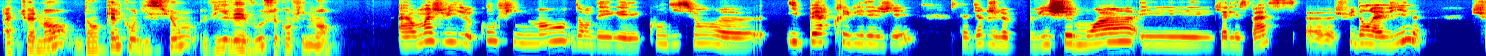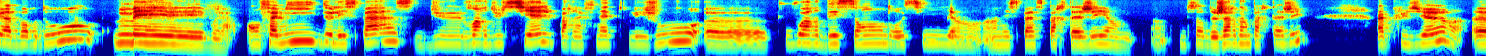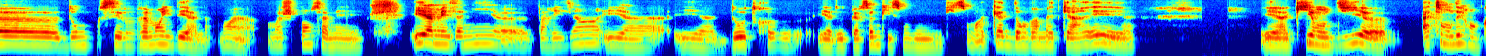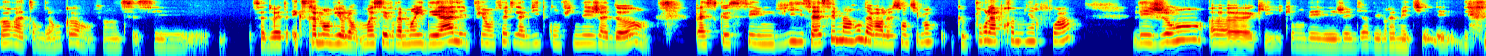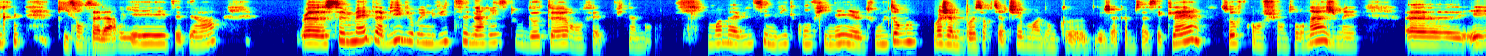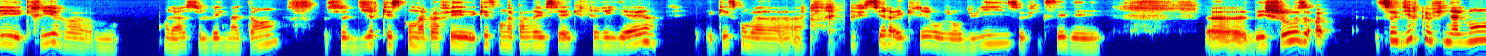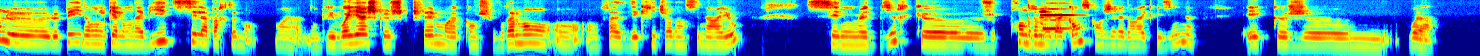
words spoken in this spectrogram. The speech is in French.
Actuellement, dans quelles conditions vivez-vous ce confinement? Alors moi, je vis le confinement dans des conditions euh, hyper privilégiées. C'est-à-dire que je le vis chez moi et qu'il y a de l'espace. Euh, je suis dans la ville, je suis à Bordeaux, mais voilà, en famille, de l'espace, du, voir du ciel par la fenêtre tous les jours, euh, pouvoir descendre aussi un, espace partagé, un, une sorte de jardin partagé à plusieurs, euh, donc c'est vraiment idéal. Moi, je pense à mes et à mes amis euh, parisiens et à, et à d'autres et à d'autres personnes qui sont qui sont à 4 dans 20 mètres carrés et, à qui on dit euh, attendez encore, attendez encore. Enfin, c'est ça doit être extrêmement violent. Moi, c'est vraiment idéal. Et puis, en fait, la vie de confiné, j'adore parce que c'est une vie. C'est assez marrant d'avoir le sentiment que pour la première fois, les gens euh, qui, ont des, j'allais dire, des vrais métiers, qui sont salariés, etc., euh, se mettent à vivre une vie de scénariste ou d'auteur, en fait, finalement. Moi, ma vie, c'est une vie de confiné euh, tout le temps. Moi, j'aime pas sortir de chez moi, donc déjà comme ça, c'est clair, sauf quand je suis en tournage, mais et écrire voilà, se lever le matin, se dire qu'est-ce qu'on n'a pas fait, qu'est-ce qu'on n'a pas réussi à écrire hier, qu'est-ce qu'on va réussir à écrire aujourd'hui, se fixer des, euh, choses. Euh, se dire que finalement, le, pays dans lequel on habite, c'est l'appartement. Donc les voyages que je fais, moi, quand je suis vraiment en, phase d'écriture d'un scénario, c'est de me dire que je prendrai mes vacances quand j'irai dans la cuisine et que je... Voilà.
